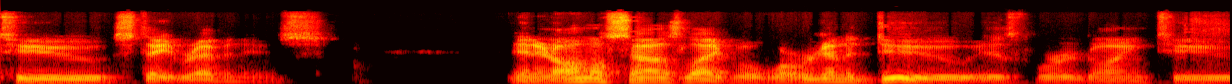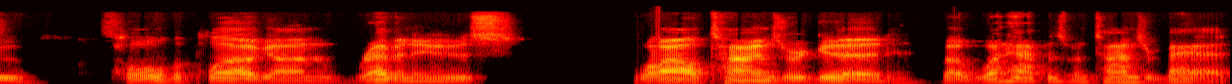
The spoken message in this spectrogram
to state revenues. And it almost sounds like, well, what we're going to do is we're going to pull the plug on revenues while times are good. But what happens when times are bad?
